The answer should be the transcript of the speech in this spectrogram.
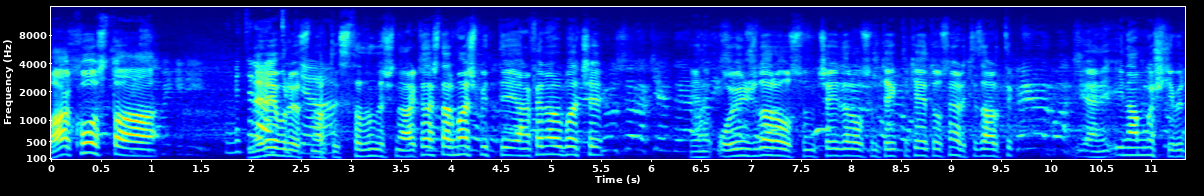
Da Costa. Bitir Nereye artık vuruyorsun ya. artık stadın dışına? Arkadaşlar maç bitti. Yani Fenerbahçe yani oyuncular olsun, şeyler olsun, teknik heyet olsun herkes artık yani inanmış gibi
